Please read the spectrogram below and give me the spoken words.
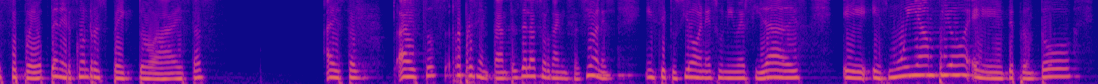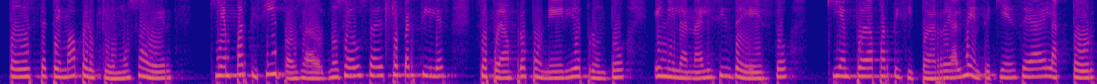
se puede obtener con respecto a estas, a estas, a estos representantes de las organizaciones, instituciones, universidades. Eh, es muy amplio eh, de pronto todo este tema, pero queremos saber quién participa, o sea, no sé ustedes qué perfiles se puedan proponer y de pronto en el análisis de esto quién pueda participar realmente, quién sea el actor,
